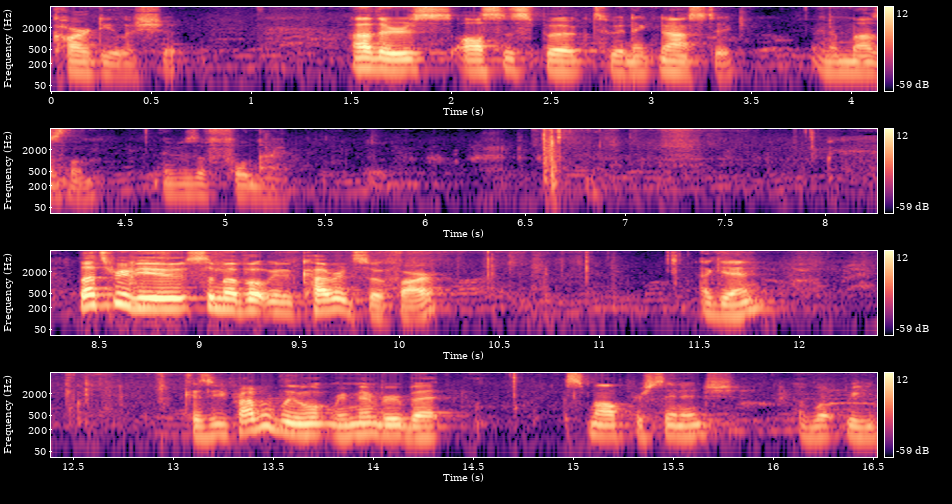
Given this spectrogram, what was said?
car dealership. Others also spoke to an agnostic and a Muslim. It was a full night. Let's review some of what we've covered so far. Again, because you probably won't remember, but a small percentage of what we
